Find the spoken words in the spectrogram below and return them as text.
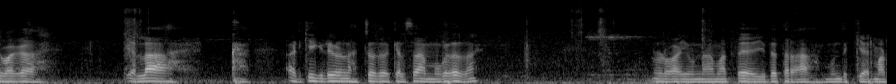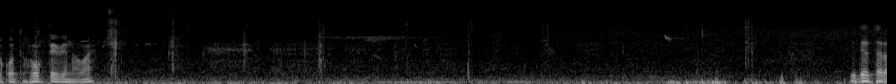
ಇವಾಗ ಎಲ್ಲ ಅಡಿಕೆ ಗಿಡಗಳನ್ನ ಹಚ್ಚೋದು ಕೆಲಸ ಮುಗಿದದ. ನೋಡುವ ಇವನ್ನ ಮತ್ತೆ ಇದೇ ಥರ ಮುಂದೆ ಕೇರ್ ಮಾಡ್ಕೊತ ಹೋಗ್ತೇವೆ ನಾವು. ಇದೇ ಥರ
